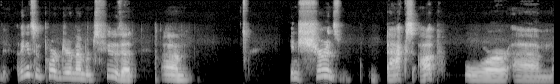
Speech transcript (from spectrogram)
I think it's important to remember too that um, insurance backs up or um,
